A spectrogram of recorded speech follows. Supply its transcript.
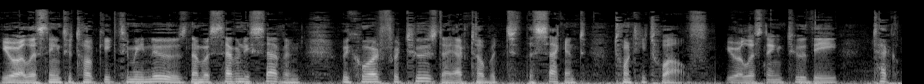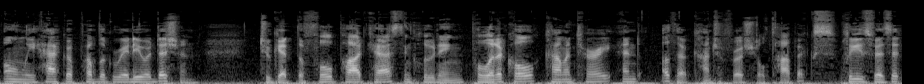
You are listening to Talk Geek to Me News number 77, recorded for Tuesday, October t- the 2nd, 2012. You are listening to the Tech Only Hacker Public Radio Edition. To get the full podcast, including political commentary and other controversial topics, please visit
